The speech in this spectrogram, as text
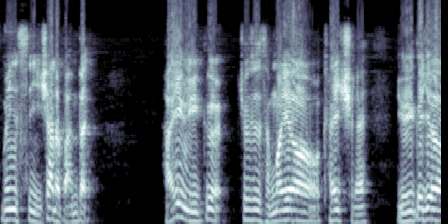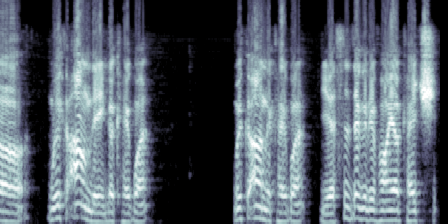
，Win 十以下的版本。还有一个就是什么要开启呢？有一个叫 Wake On 的一个开关，Wake On 的开关也是这个地方要开启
